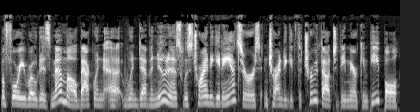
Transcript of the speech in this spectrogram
before he wrote his memo, back when uh, when Devin Nunes was trying to get answers and trying to get the truth out to the American people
